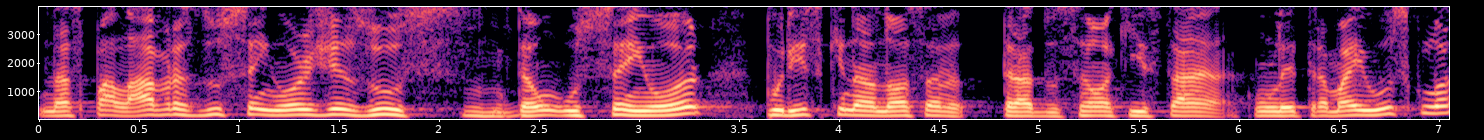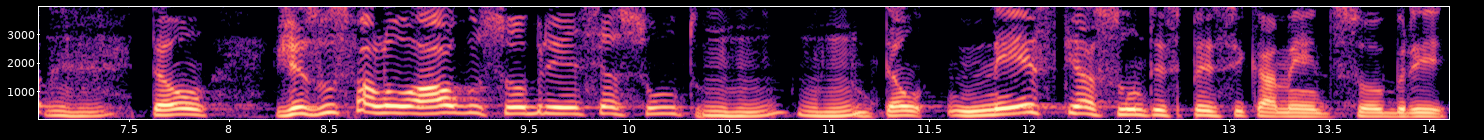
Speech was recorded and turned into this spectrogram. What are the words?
nas palavras do Senhor Jesus. Uhum. Então, o Senhor, por isso que na nossa tradução aqui está com letra maiúscula. Uhum. Então, Jesus falou algo sobre esse assunto. Uhum, uhum. Então, neste assunto especificamente sobre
